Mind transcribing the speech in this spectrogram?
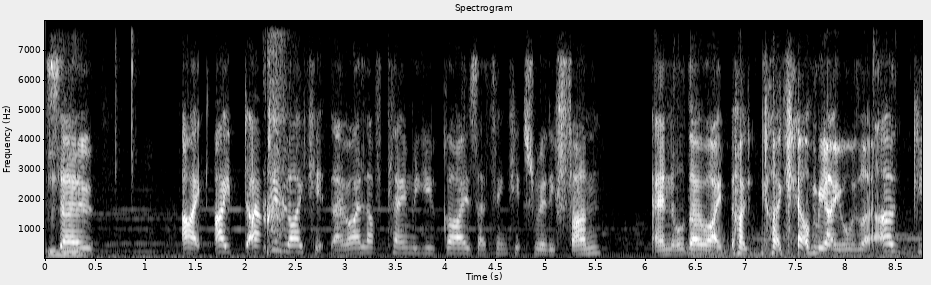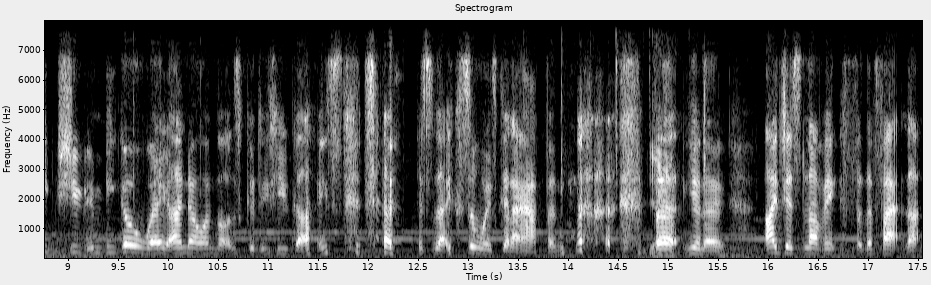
Mm-hmm. So I, I, I do like it though. I love playing with you guys. I think it's really fun. And although I, I, I on me, I always like, oh, keep shooting me, go away. I know I'm not as good as you guys. So it's, like, it's always going to happen. But, you know, I just love it for the fact that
